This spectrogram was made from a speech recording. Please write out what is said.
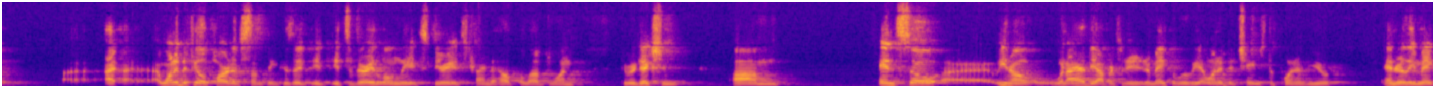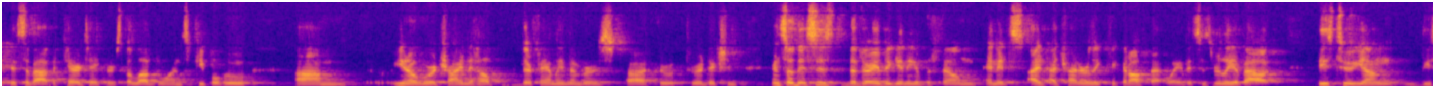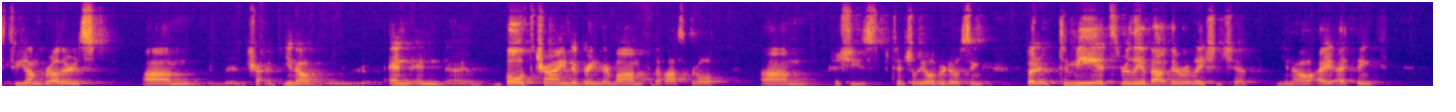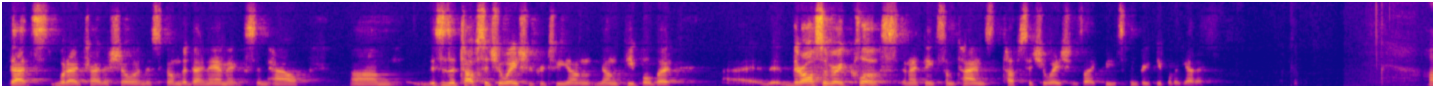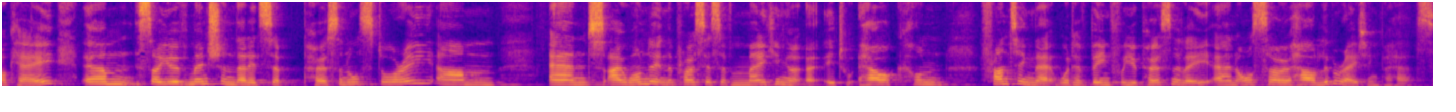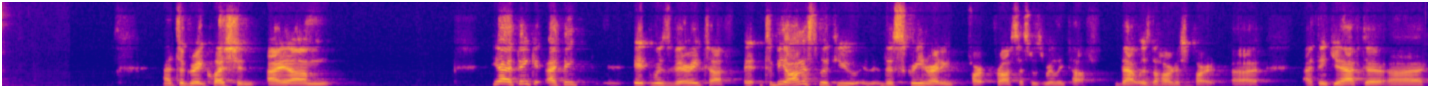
I, I wanted to feel a part of something because it, it, it's a very lonely experience trying to help a loved one through addiction. Um, and so, uh, you know, when I had the opportunity to make a movie, I wanted to change the point of view and really make this about the caretakers, the loved ones, people who, um, you know, who are trying to help their family members uh, through through addiction. And so this is the very beginning of the film, and it's I, I try to really kick it off that way. This is really about these two young these two young brothers, um, try, you know, and and uh, both trying to bring their mom to the hospital because um, she's potentially overdosing. But to me, it's really about their relationship. You know, I, I think that's what I try to show in this film: the dynamics and how um, this is a tough situation for two young young people, but uh, they're also very close. And I think sometimes tough situations like these can bring people together. Okay, um, so you've mentioned that it's a personal story, um, and I wonder, in the process of making a, it, how confronting that would have been for you personally, and also how liberating, perhaps. That's a great question. I um, yeah, I think I think it was very tough. It, to be honest with you, the screenwriting part process was really tough. That was the hardest part. Uh, I think you have to uh,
